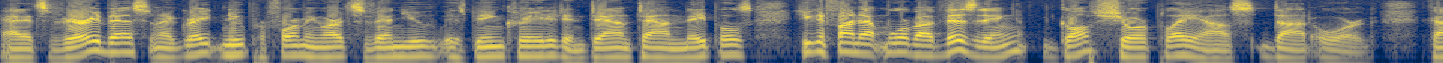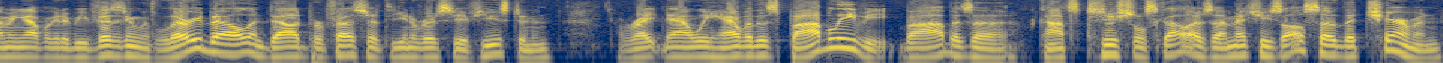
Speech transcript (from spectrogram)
at its very best, and a great new performing arts venue is being created in downtown Naples. You can find out more by visiting GulfshorePlayhouse.org. Coming up, we're going to be visiting with Larry Bell, endowed professor at the University of Houston. Right now, we have with us Bob Levy. Bob is a constitutional scholar. As I mentioned, he's also the chairman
